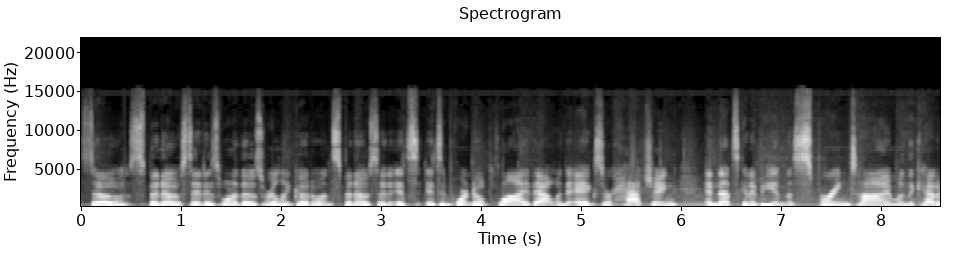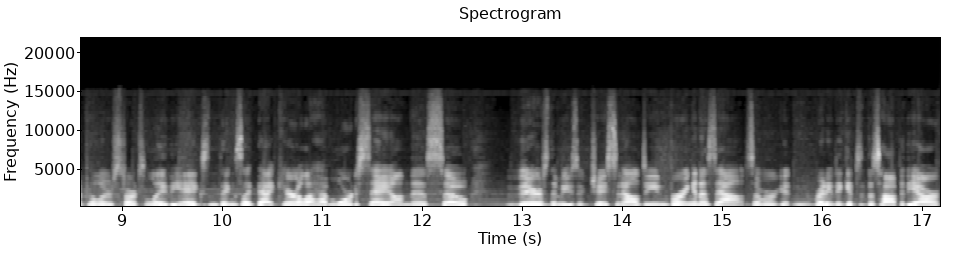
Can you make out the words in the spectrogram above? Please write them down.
So spinosad is one of those really good ones. Spinosad. It's it's important to apply that when the eggs are hatching, and that's going to be in the springtime when the caterpillars start to lay the eggs and things like that. Carol, I have more to say on this. So there's the music. Jason Aldean bringing us out. So we're getting ready to get to the top of the hour.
